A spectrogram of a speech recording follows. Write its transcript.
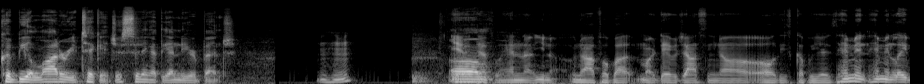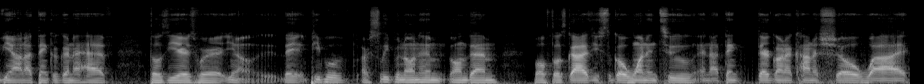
could be a lottery ticket just sitting at the end of your bench. Mm-hmm. Yeah, Um, definitely. And uh, you know, you know, I feel about Mark David Johnson. You know, all these couple years, him and him and Le'Veon, I think, are gonna have those years where you know they people are sleeping on him on them. Both those guys used to go one and two, and I think they're gonna kind of show why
